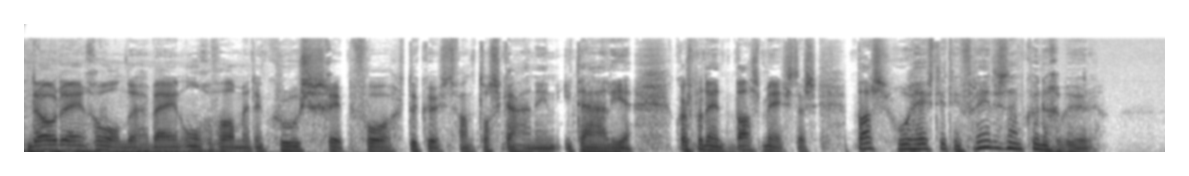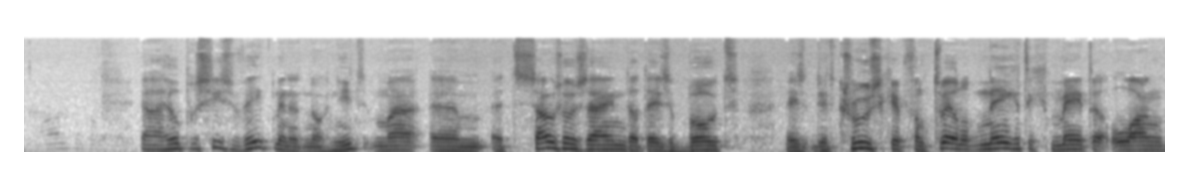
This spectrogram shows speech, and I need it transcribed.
Doden en gewonden bij een ongeval met een cruiseschip voor de kust van Toscane in Italië. Correspondent Bas Meesters. Bas, hoe heeft dit in vredesnaam kunnen gebeuren? Ja, heel precies weet men het nog niet. Maar um, het zou zo zijn dat deze boot, deze, dit cruiseschip van 290 meter lang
